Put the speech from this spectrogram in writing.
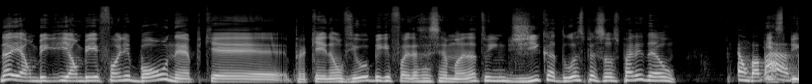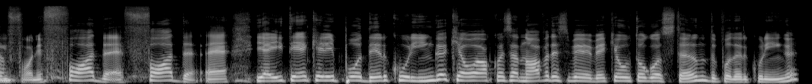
Não, e é, um big, e é um Big Fone bom, né? Porque, pra quem não viu o Big Fone dessa semana, tu indica duas pessoas paredão. É um Esse babado. Big Fone é foda, é foda. É. E aí tem aquele poder coringa, que é uma coisa nova desse BBB que eu tô gostando do poder coringa.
